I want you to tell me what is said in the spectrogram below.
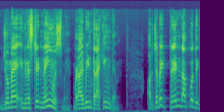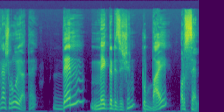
जो मैं इन्वेस्टेड नहीं हूँ इसमें but I been tracking them और जब एक ट्रेंड आपको दिखना शुरू हो जाता है then make the decision to buy और सेल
